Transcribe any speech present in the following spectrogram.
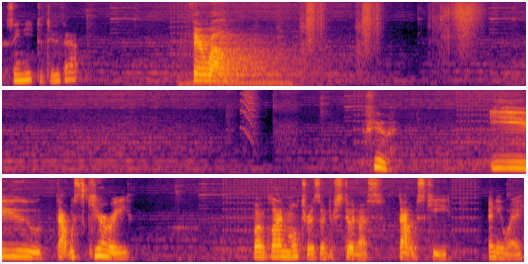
does he need to do that? Farewell. Phew. Ew, that was scary. But I'm glad Moltres understood us. That was key. Anyway,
